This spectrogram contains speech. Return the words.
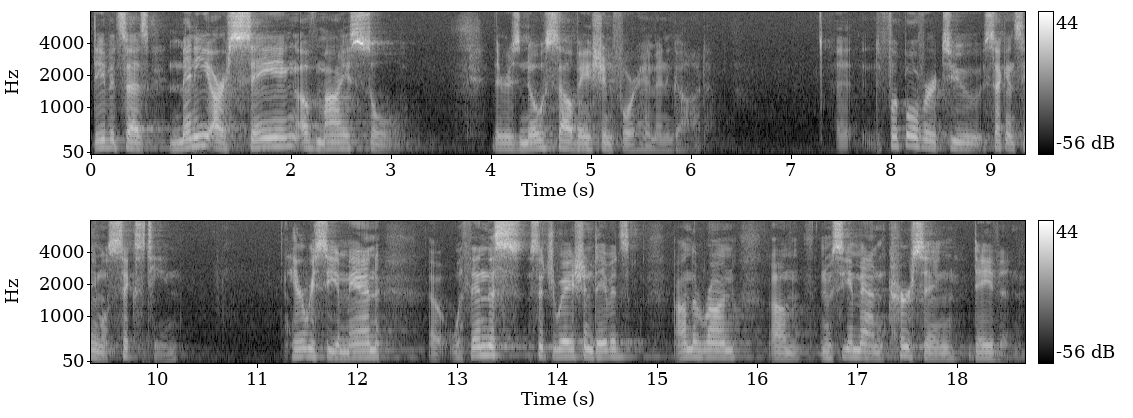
David says, Many are saying of my soul, there is no salvation for him in God. Uh, flip over to 2 Samuel 16. Here we see a man uh, within this situation, David's on the run, um, and we see a man cursing David.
